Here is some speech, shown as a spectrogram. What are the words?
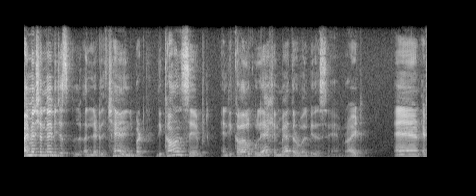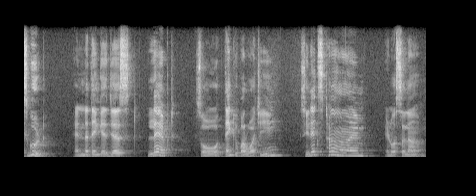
dimension may be just a little change but the concept and the calculation method will be the same right? And it's good. And nothing is just left. So thank you for watching. See you next time. And wassalam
